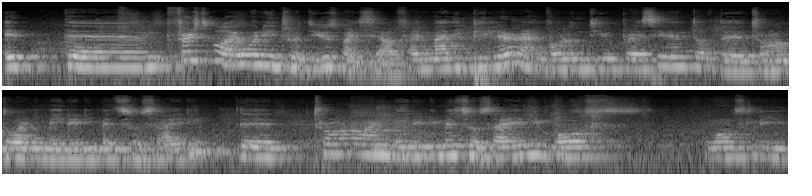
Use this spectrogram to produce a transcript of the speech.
it, first of all, I want to introduce myself. I'm Madi Piller. I'm volunteer president of the Toronto Animated Image Society. The Toronto Animated Image Society most, mostly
